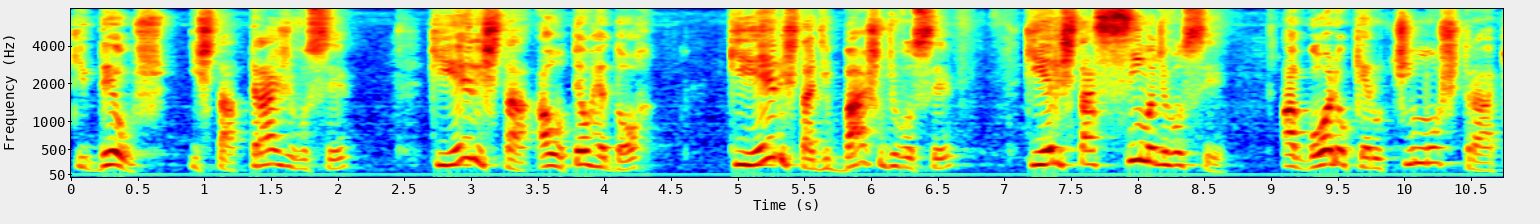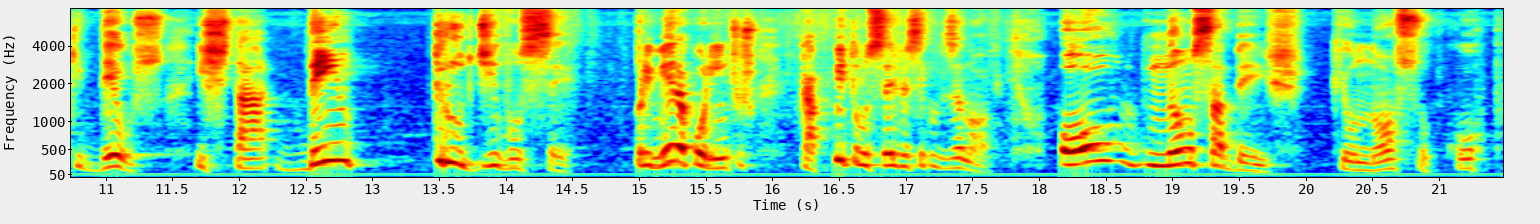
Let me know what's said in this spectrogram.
que Deus está atrás de você, que Ele está ao teu redor, que Ele está debaixo de você, que Ele está acima de você. Agora eu quero te mostrar que Deus está dentro de você. 1 Coríntios, capítulo 6, versículo 19. Ou não sabeis que o nosso corpo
